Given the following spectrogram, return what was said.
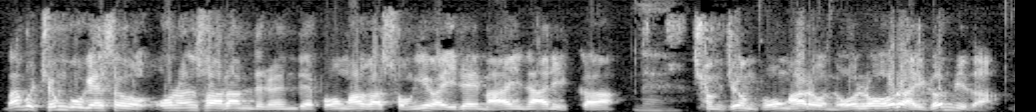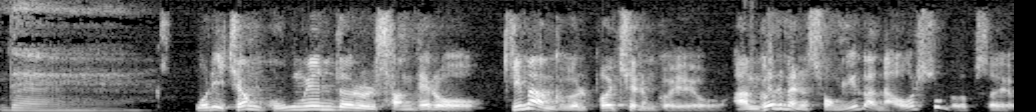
마구 전국에서 오는 사람들인데 봉화가 송이가 이래 많이 나니까 네. 청정 봉화로 놀러 오라 이겁니다. 네. 우리 전 국민들을 상대로 기만극을 벌치는 거예요. 안 그러면 송이가 나올 수가 없어요.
